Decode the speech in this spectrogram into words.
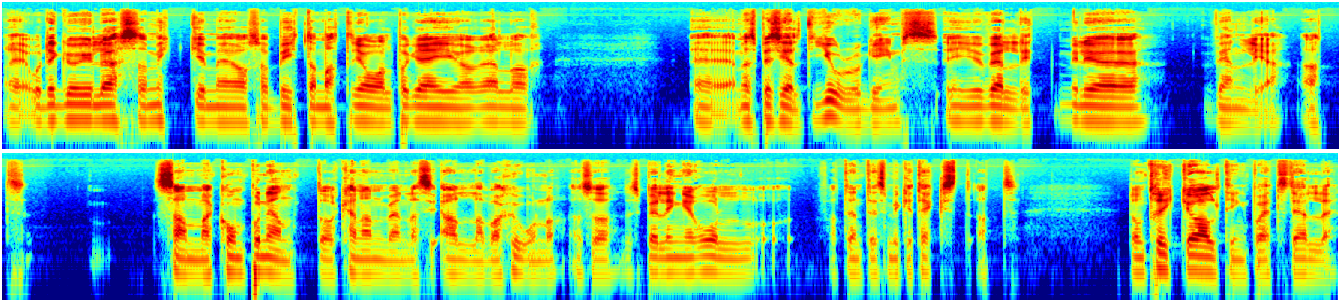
det. eh, och det går ju att lösa mycket med att byta material på grejer eller eh, men speciellt Eurogames är ju väldigt miljövänliga att samma komponenter kan användas i alla versioner. Alltså det spelar ingen roll för att det inte är så mycket text att de trycker allting på ett ställe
